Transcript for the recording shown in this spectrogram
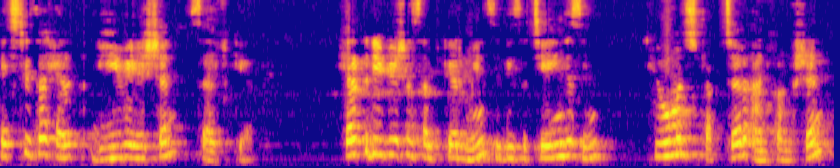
Next is the health deviation self-care. Health deviation self-care means it is the changes in human structure and function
